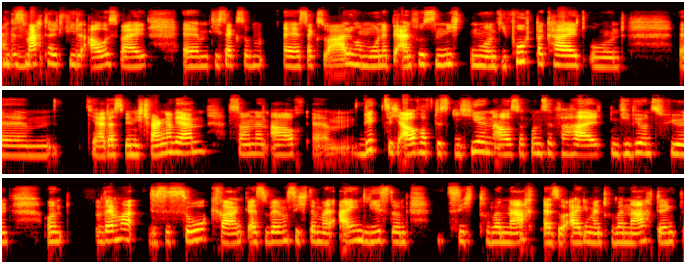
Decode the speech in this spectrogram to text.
Und das mhm. macht halt viel aus, weil ähm, die Sexu äh, Sexualhormone beeinflussen nicht nur die Fruchtbarkeit und ähm, ja, dass wir nicht schwanger werden, sondern auch ähm, wirkt sich auch auf das Gehirn aus, auf unser Verhalten, wie wir uns fühlen. Und wenn man, das ist so krank, also wenn man sich da mal einliest und sich drüber nach, also allgemein drüber nachdenkt,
